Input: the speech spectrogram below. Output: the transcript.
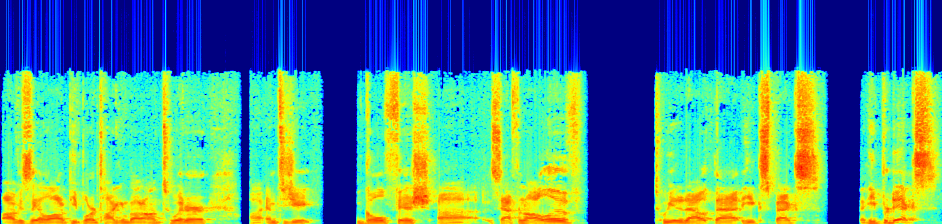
Obviously, a lot of people are talking about it on Twitter. Uh, MTG Goldfish uh, Saffron Olive tweeted out that he expects that he predicts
